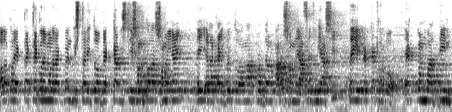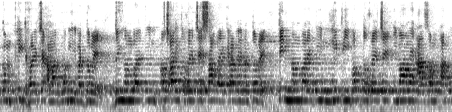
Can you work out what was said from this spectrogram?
ভালো করে একটা একটা করে মনে রাখবেন, বিস্তারিত ব্যাখ্যা বিশ্লেষণ করার সময় নাই। এই এলাকায় হয়তো আমার প্রোগ্রাম আরও সামনে আছে, যদি আসি, তাই এই ব্যাখ্যা করব। এক নম্বর দিন কমপ্লিট হয়েছে আমার নবীর মাধ্যমে, দুই নম্বর দিন প্রচারিত হয়েছে সাহাবায়ে কেরামের মাধ্যমে, তিন নম্বরে দিন লিপিবদ্ধ হয়েছে ইমামে আজম আবু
